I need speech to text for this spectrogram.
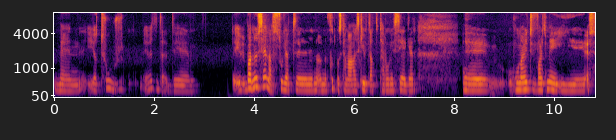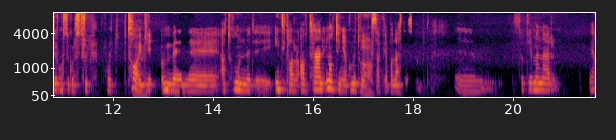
Men jag tror, jag vet inte, det... Bara nu senast såg jag att eh, en fotbollskanal har skrivit att Caroline Seger Eh, hon har inte varit med i FC Rosengårds trupp på ett tag. Men eh, att hon eh, inte klarar av träning, någonting, jag kommer inte ihåg Ja. exakt, jag bara läste det snabbt. Eh, så att jag menar, ja.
